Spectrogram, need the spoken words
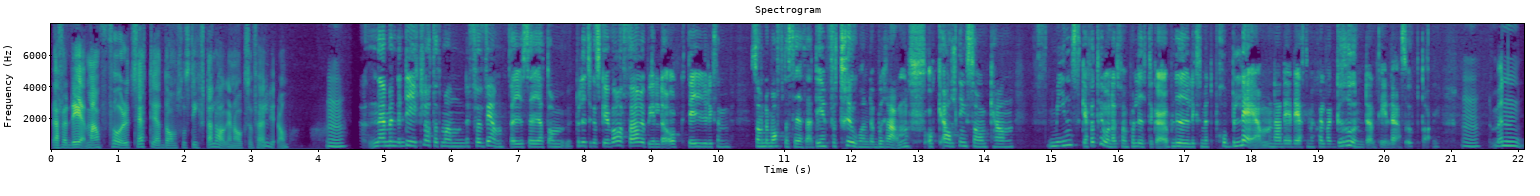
Därför det, man förutsätter ju att de som stiftar lagarna också följer dem. Mm. Nej men det är klart att man förväntar sig att de politiker ska ju vara förebilder och det är ju liksom som de ofta säger, så här, det är en förtroendebransch och allting som kan minska förtroendet för en politiker blir ju liksom ett problem när det är det som är själva grunden till deras uppdrag. Mm. Men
